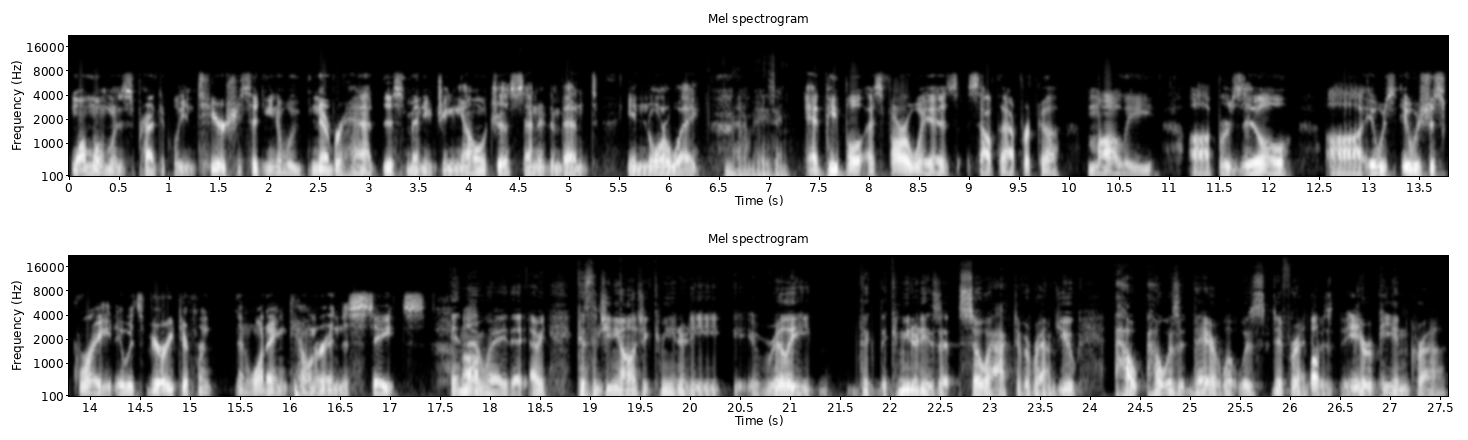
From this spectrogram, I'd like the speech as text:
one woman was practically in tears. She said, You know, we've never had this many genealogists at an event in Norway. Isn't that amazing? had people as far away as South Africa, Mali, uh, Brazil. Uh, it was it was just great. It was very different than what I encounter in the states. In the uh, way that I mean, because the genealogy community, really, the the community is uh, so active around you. How how was it there? What was different? Well, was it a it, European crowd?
